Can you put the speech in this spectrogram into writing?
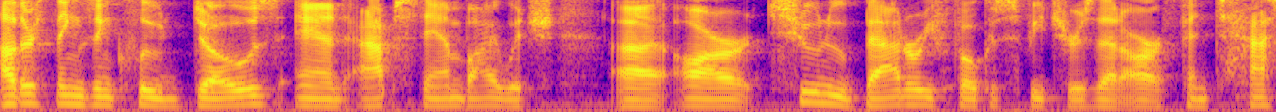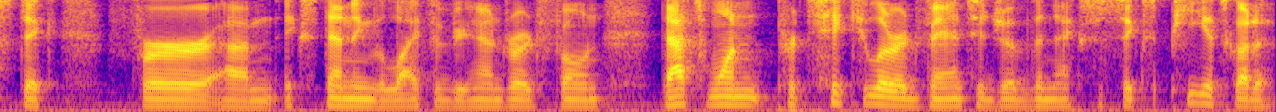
Other things include Doze and App Standby, which uh, are two new battery focused features that are fantastic for um, extending the life of your Android phone. That's one particular advantage of the Nexus 6P. It's got a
